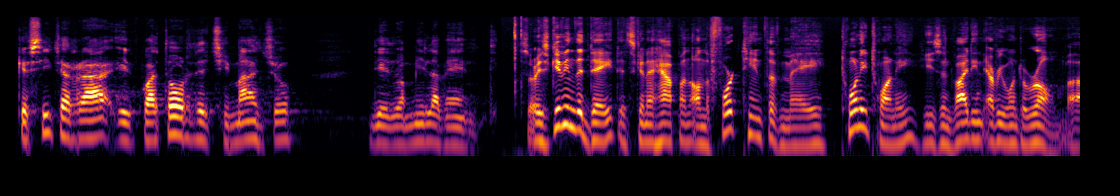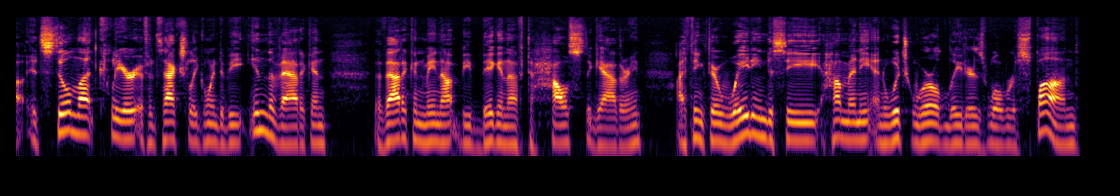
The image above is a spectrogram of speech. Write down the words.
Che si terrà il 14 maggio del 2020. So he's giving the date. It's going to happen on the 14th of May, 2020. He's inviting everyone to Rome. Uh, it's still not clear if it's actually going to be in the Vatican. The Vatican may not be big enough to house the gathering. I think they're waiting to see how many and which world leaders will respond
